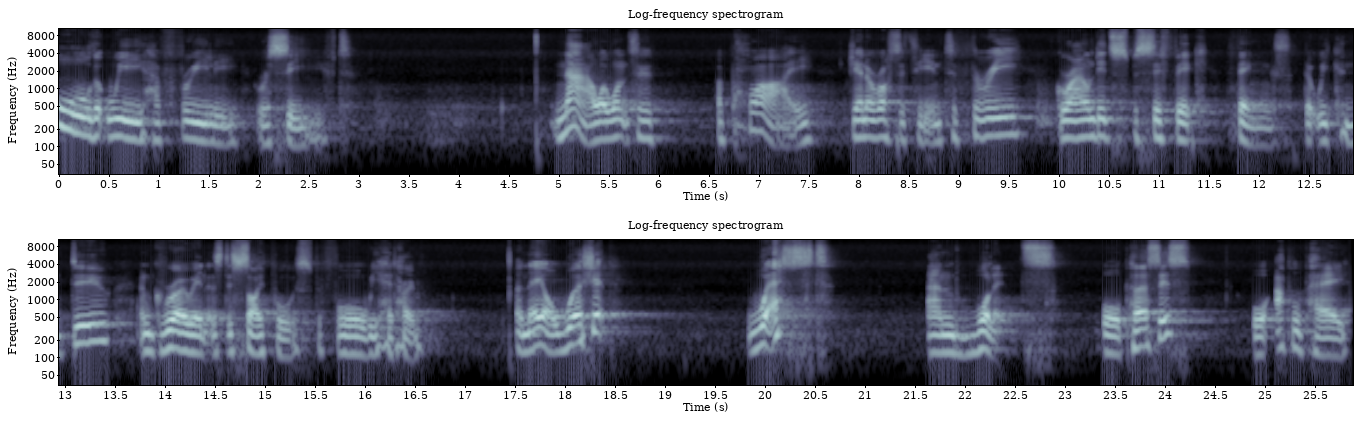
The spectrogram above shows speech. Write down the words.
all that we have freely received. Now I want to apply generosity into three grounded, specific things that we can do and grow in as disciples before we head home. And they are worship, West, and wallets, or purses, or Apple Pay,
